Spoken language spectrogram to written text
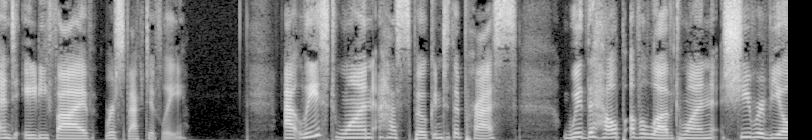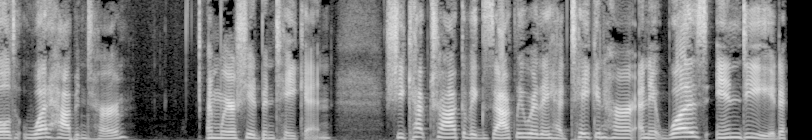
and 85, respectively. At least one has spoken to the press. With the help of a loved one, she revealed what happened to her and where she had been taken. She kept track of exactly where they had taken her, and it was indeed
